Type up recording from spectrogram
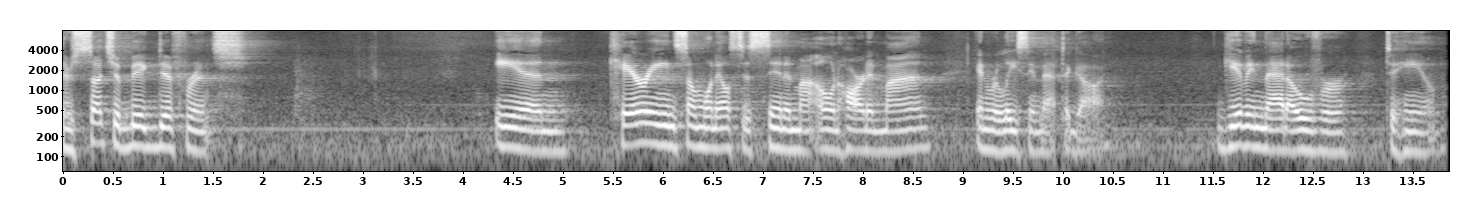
There's such a big difference in carrying someone else's sin in my own heart and mind and releasing that to God, giving that over to Him.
